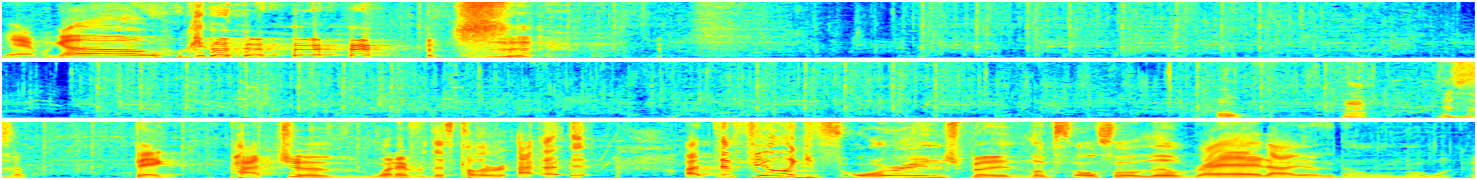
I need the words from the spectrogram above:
There we go. patch of whatever this color. I, I, I feel like it's orange, but it looks also a little red. I don't know what.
